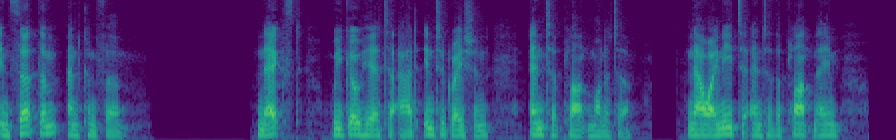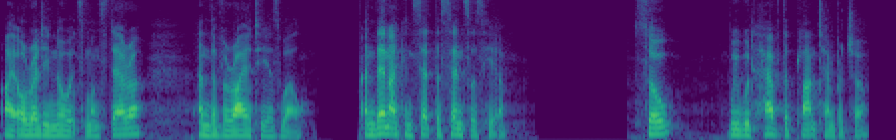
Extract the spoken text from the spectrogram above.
Insert them and confirm. Next, we go here to add integration, enter plant monitor. Now I need to enter the plant name, I already know it's Monstera, and the variety as well. And then I can set the sensors here. So we would have the plant temperature,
